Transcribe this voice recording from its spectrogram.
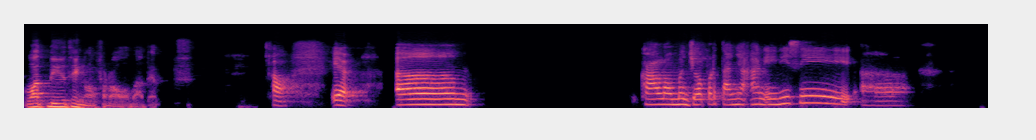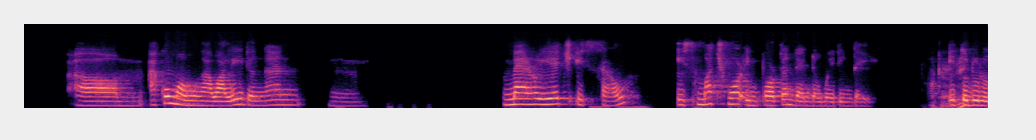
what do you think overall about it? Oh, ya. Yep. Um, kalau menjawab pertanyaan ini sih, uh, um, aku mau mengawali dengan hmm, marriage itself is much more important than the wedding day. Okay. Itu dulu.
